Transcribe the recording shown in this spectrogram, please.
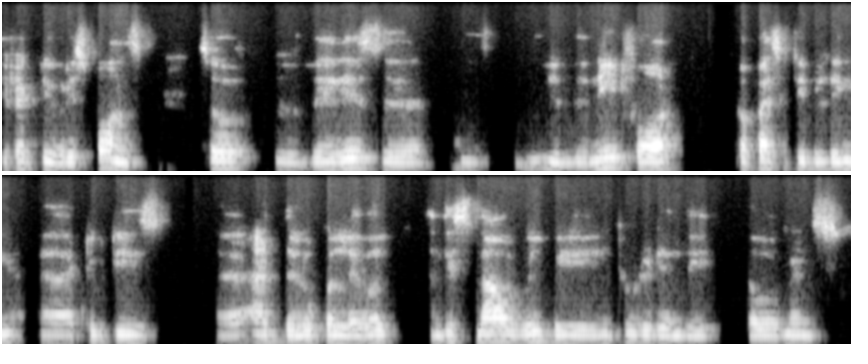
effective response. So there is the need for capacity building activities at the local level and this now will be included in the government's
